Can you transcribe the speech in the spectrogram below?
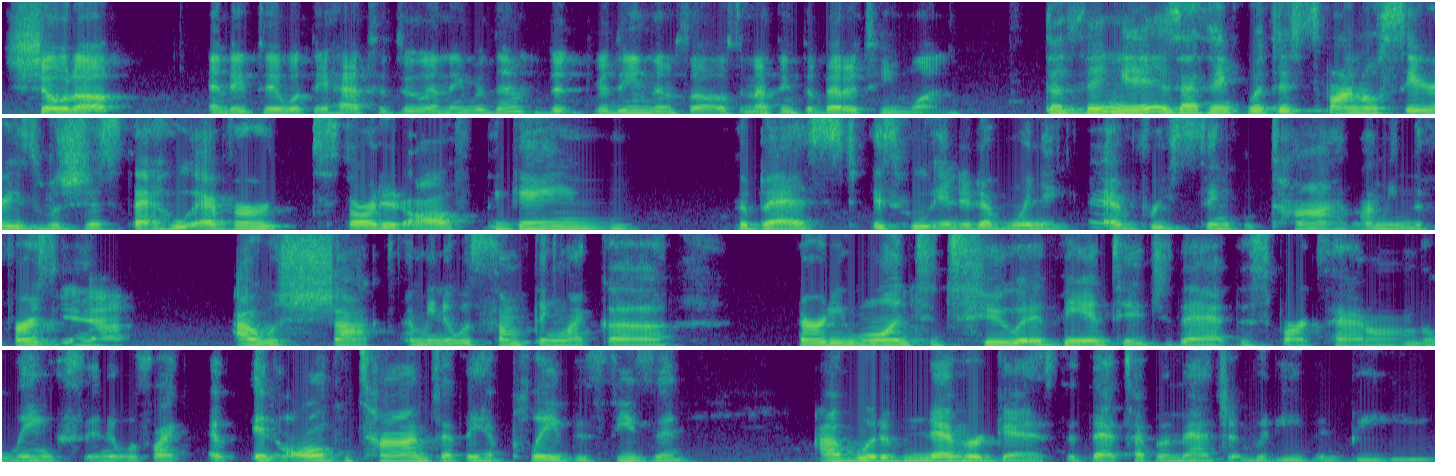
showed up and they did what they had to do and they redeemed, redeemed themselves and I think the better team won. The thing is, I think with this final series was just that whoever started off the game the best is who ended up winning every single time. I mean, the first yeah. I was shocked. I mean, it was something like a 31 to 2 advantage that the Sparks had on the Lynx. And it was like, in all the times that they have played this season, I would have never guessed that that type of matchup would even be,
